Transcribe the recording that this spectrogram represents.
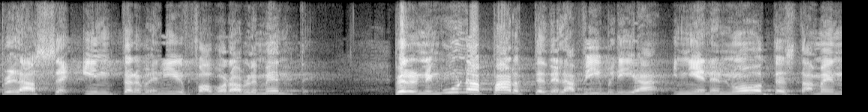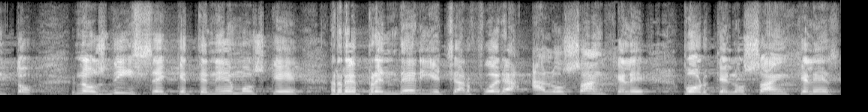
place intervenir favorablemente. Pero en ninguna parte de la Biblia, ni en el Nuevo Testamento, nos dice que tenemos que reprender y echar fuera a los ángeles, porque los ángeles,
